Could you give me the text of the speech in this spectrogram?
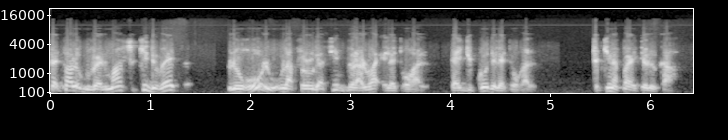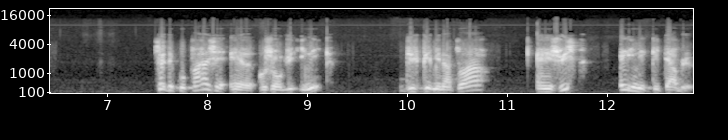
fait par le gouvernement, ce qui devait être le rôle ou la prérogative de la loi électorale, c'est-à-dire du code électoral, ce qui n'a pas été le cas. Ce découpage est aujourd'hui unique, discriminatoire, injuste et inéquitable.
